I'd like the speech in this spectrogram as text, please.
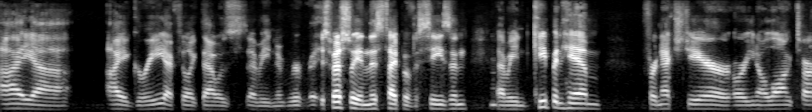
I, uh, I agree. I feel like that was. I mean, especially in this type of a season. I mean, keeping him for next year or, or you know long term,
